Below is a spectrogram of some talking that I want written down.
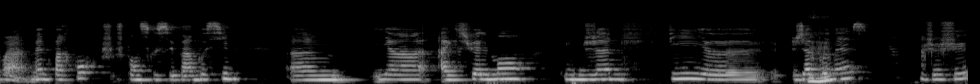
voilà, même parcours, je, je pense que c'est pas impossible. Il y a actuellement une jeune fille euh, japonaise, Juju.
